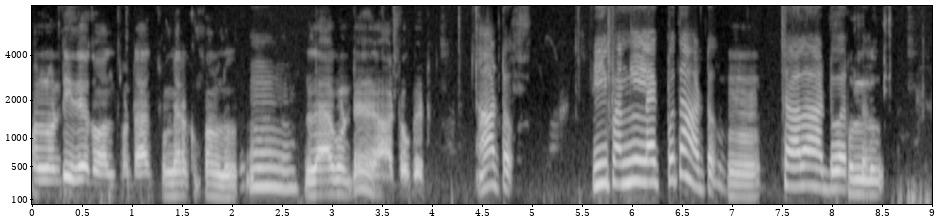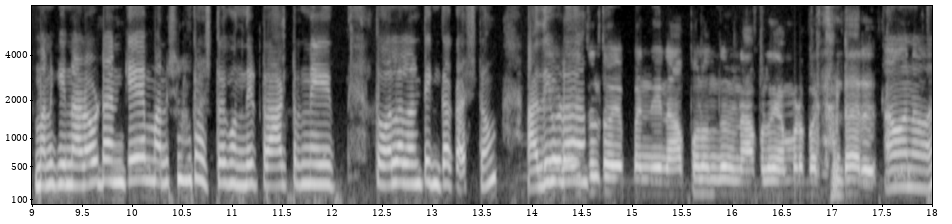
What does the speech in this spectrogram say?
పనులు ఉంటే ఇదే తోలుతుంటా మిరక పనులు. లేకుంటే ఆటో ఆటో. ఈ పనులు లేకపోతే ఆటో. చాలా హార్డ్ వర్క్. మనకి నడవడానికే మనుషులు కష్టంగా ఉంది ట్రాక్టర్ని తోలాలంటే ఇంకా కష్టం. అది కూడా ఇబ్బంది నా పొలం ఉంది, నా పొలం ఎమ్మడ పడుతుంటారు. అవునవును.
